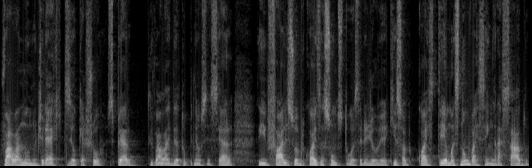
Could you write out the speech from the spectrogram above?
vá lá no, no direct dizer o que achou. Espero que vá lá e dê a tua opinião sincera e fale sobre quais assuntos tu gostaria de ouvir aqui, sobre quais temas. Não vai ser engraçado.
